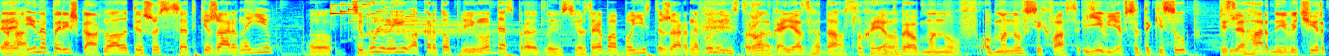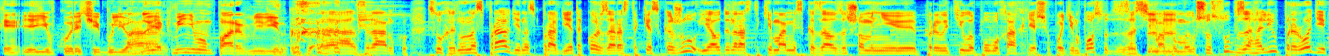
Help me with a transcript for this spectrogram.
Ага. і на пиріжках. Ну, але ти щось все-таки жарене їв? Цибулю не їв, а картоплю їв. Ну де справедливість? Юр? Треба або їсти жарене, або не їсти Ромка, жарене. я згадав. Слухай, я Ну. тебе обманув. Обманув всіх вас. Їв я все-таки суп. Після гарної вечірки я їв курячий бульйон. А. Ну, як мінімум, парив мівінку. А, зранку. Слухай, ну насправді, насправді, я також зараз таке скажу. Я один раз таки мамі сказав, за що мені прилетіло по вухах, я ще потім посуд за всіма Мгм. помив. Що суп взагалі в природі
